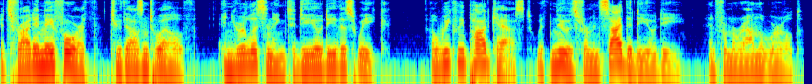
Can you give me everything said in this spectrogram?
It's Friday, May 4th, 2012, and you're listening to DoD This Week, a weekly podcast with news from inside the DoD and from around the world.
